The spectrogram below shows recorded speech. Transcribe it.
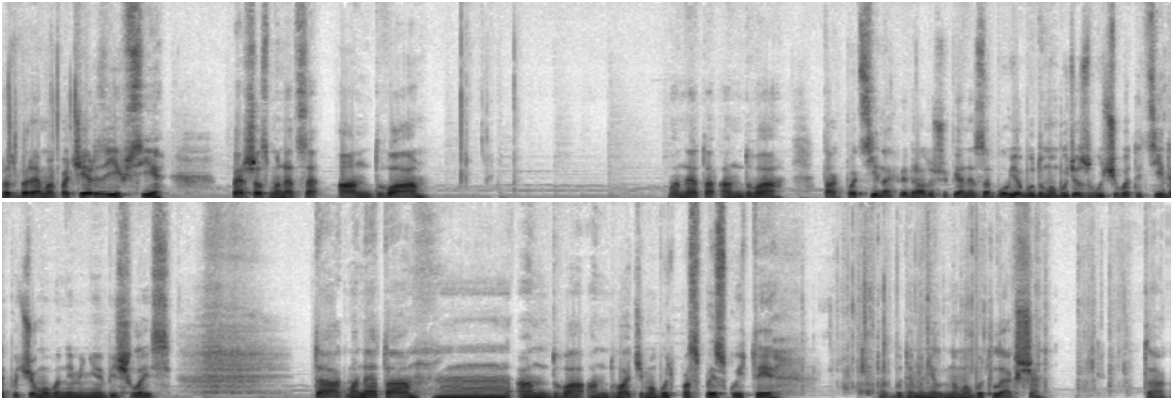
розберемо по черзі їх всі. Перша з монет це Ан-2. Монета Ан-2. Так, по цінах відразу, щоб я не забув, я буду, мабуть, озвучувати ціни, по чому вони мені обійшлись. Так, монета м, Ан-2, Ан-2, чи, мабуть, по списку йти. Так буде мені, ну, мабуть, легше. Так,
